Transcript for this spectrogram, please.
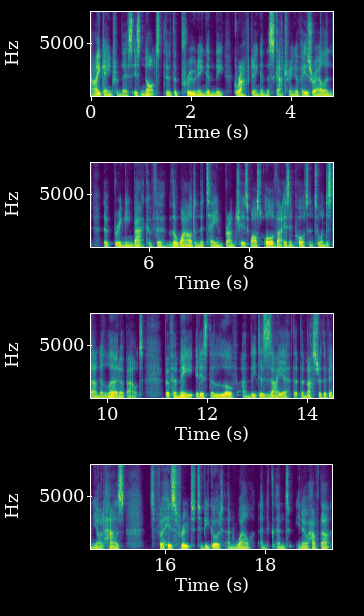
I gained from this is not the, the pruning and the grafting and the scattering of Israel and the bringing back of the, the wild and the tame branches, whilst all of that is important to understand and learn about. But for me, it is the love and the desire that the master of the vineyard has for his fruit to be good and well and, and you know, have that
